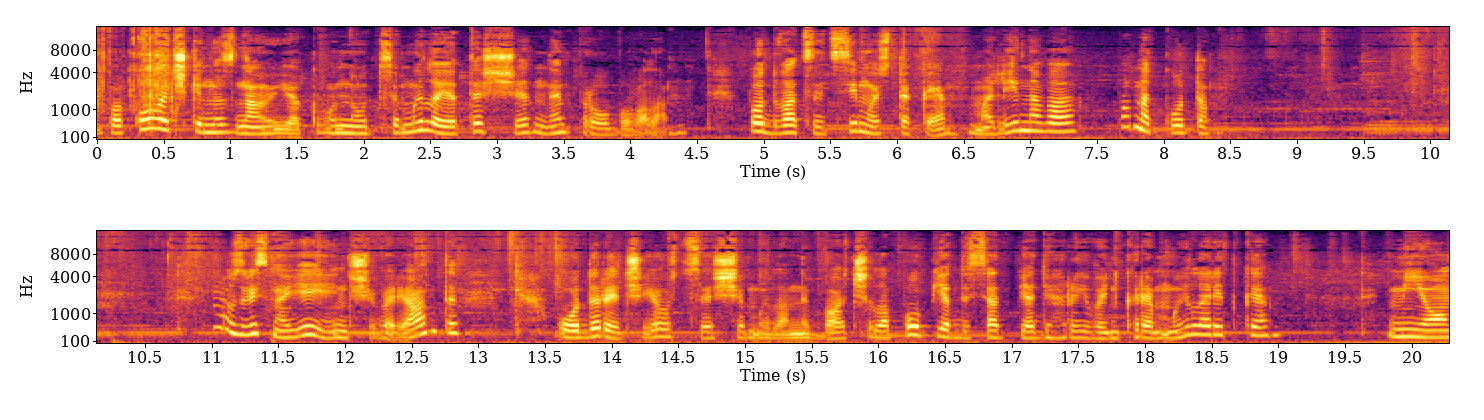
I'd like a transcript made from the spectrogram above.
Упаковочки, не знаю, як воно це мило, я теж ще не пробувала. По 27 ось таке. Малінова панакота. Ну, звісно, є і інші варіанти. О, до речі, я ось це ще мила не бачила. По 55 гривень крем мила рідке. Міо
